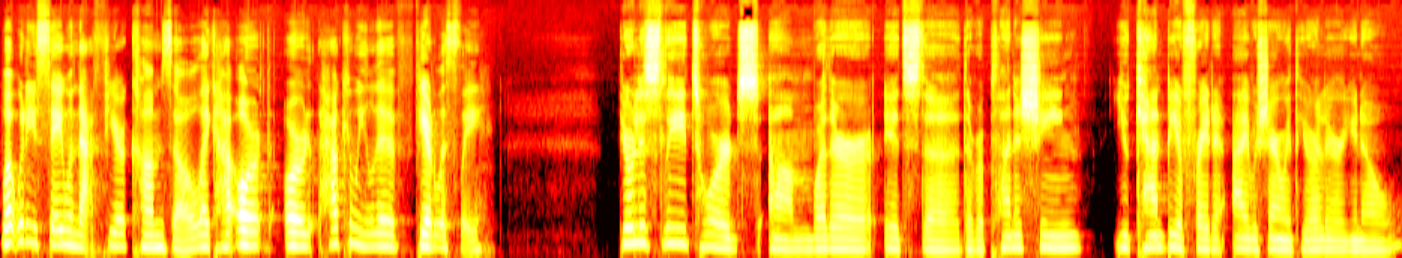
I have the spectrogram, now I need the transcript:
what would you say when that fear comes though? Like how, or, or how can we live fearlessly? fearlessly towards um, whether it's the the replenishing you can't be afraid i was sharing with you earlier you know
